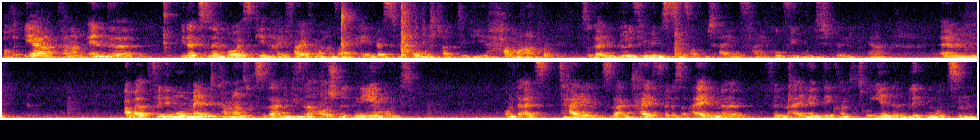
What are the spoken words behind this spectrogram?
auch er kann am Ende wieder zu seinen Boys gehen, High Five machen, sagen, ey, beste Promo-Strategie, Hammer. Sogar die blöde Feministin ist auf mich reingefallen, guck, wie gut ich bin. Ja. Ähm, aber für den Moment kann man sozusagen diesen Ausschnitt nehmen und, und als Teil, sozusagen Teil für, das eigene, für den eigenen dekonstruierenden Blick nutzen.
